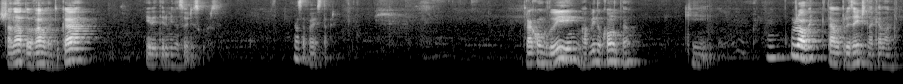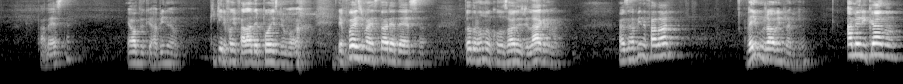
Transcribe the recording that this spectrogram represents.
Shana Tová Metuká, ele termina seu discurso. Essa foi a história. Para concluir, o Rabino conta que um jovem que estava presente naquela palestra, é óbvio que o Rabino, o que, que ele foi falar depois de uma, depois de uma história dessa? Todo mundo com os olhos de lágrima. Mas o Rabino fala, olha, veio um jovem para mim, americano,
